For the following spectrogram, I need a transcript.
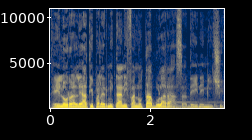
e i loro alleati palermitani fanno tabula rasa dei nemici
